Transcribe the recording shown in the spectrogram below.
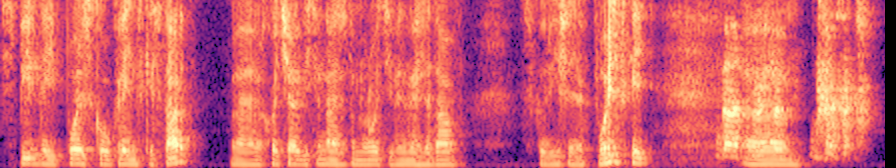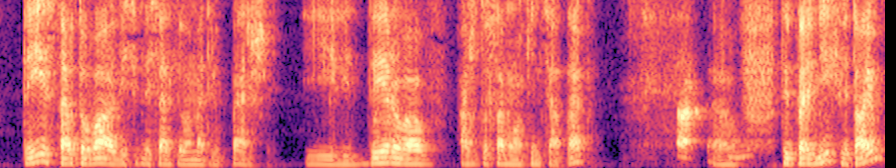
Спільний польсько-український старт. Е, хоча в 2018 році він виглядав скоріше як польський. Да, е, ти стартував 80 кілометрів перший і лідирував аж до самого кінця, так? Так. Е, ти переміг, вітаю.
